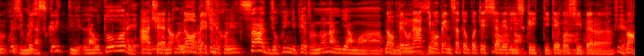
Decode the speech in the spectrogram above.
non- questi questi- scritti l'autore Ah, cioè, no- no, perché- con il saggio, quindi Pietro non andiamo a No, per un attimo ho pensato potessi No, averli no. scritti te così no, per... Pietro, no,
